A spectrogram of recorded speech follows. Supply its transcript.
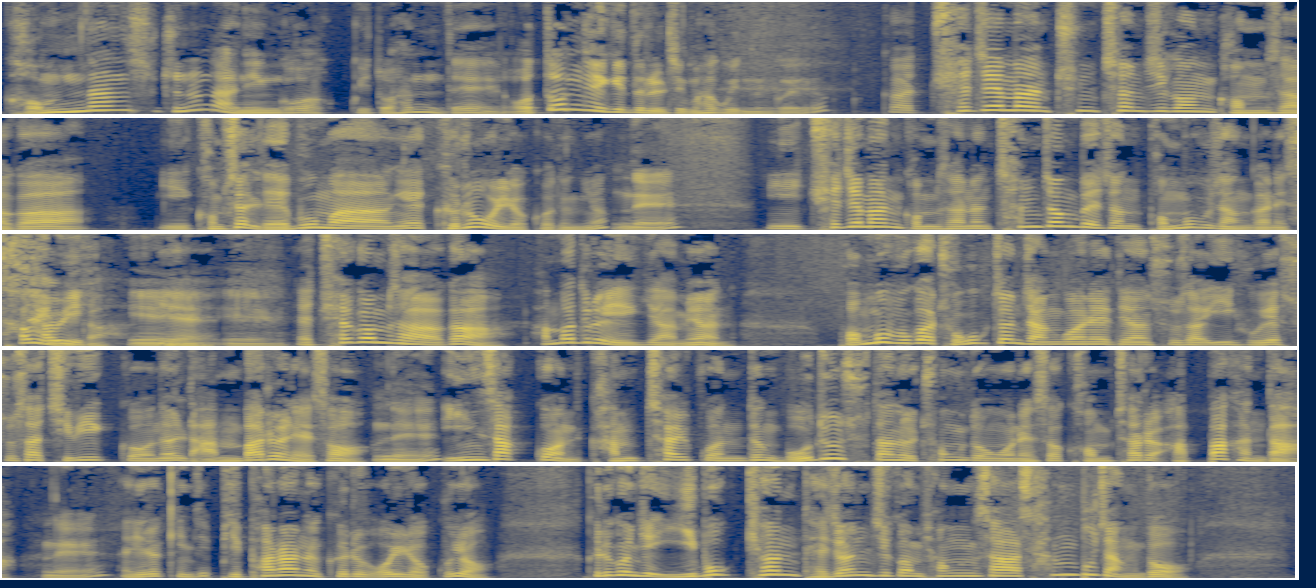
겁난 수준은 아닌 것 같기도 한데 어떤 얘기들을 지금 하고 있는 거예요? 그러니까 최재만 춘천지검 검사가 이 검찰 내부망에 글을 올렸거든요. 네. 이 최재만 검사는 천정배 전 법무부 장관의 사위입니다. 사위. 예, 예. 예. 최 검사가 한마디로 얘기하면 법무부가 조국 전 장관에 대한 수사 이후에 수사 지휘권을 남발을 해서 네. 인사권, 감찰권 등 모든 수단을 총동원해서 검찰을 압박한다. 네. 이렇게 이제 비판하는 글을 올렸고요. 그리고 이제 이복현 대전지검 형사 3부장도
